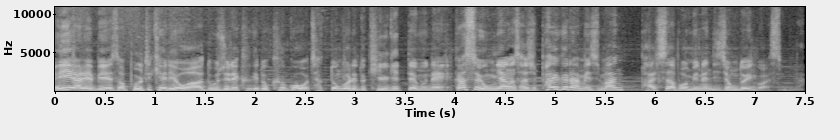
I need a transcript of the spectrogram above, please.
AR에 비해서 볼트 캐리어와 노즐의 크기도 크고 작동 거리도 길기 때문에 가스 용량은 사실 8g이지만 발사 범위는 이 정도인 것 같습니다.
